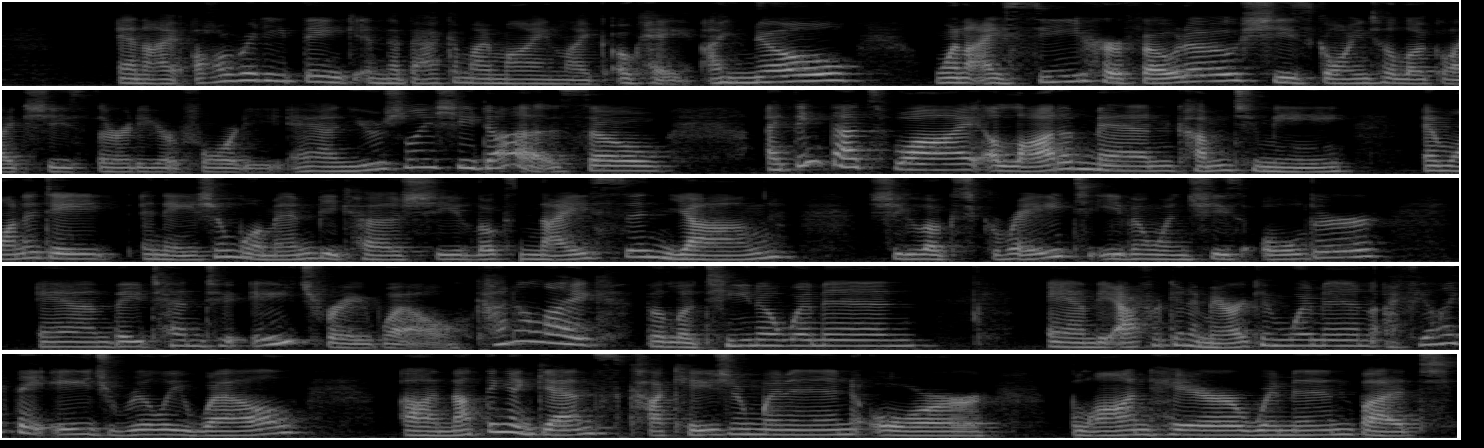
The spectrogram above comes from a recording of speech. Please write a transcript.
and I already think in the back of my mind, like, okay, I know when I see her photo, she's going to look like she's 30 or 40. And usually she does. So I think that's why a lot of men come to me and want to date an Asian woman because she looks nice and young. She looks great even when she's older and they tend to age very well. Kind of like the Latina women, and the African American women, I feel like they age really well. Uh, nothing against Caucasian women or blonde hair women, but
